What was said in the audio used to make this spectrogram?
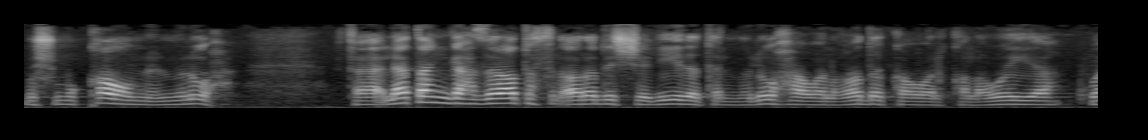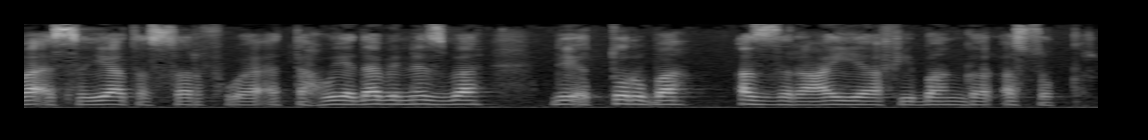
مش مقاوم للملوحة. فلا تنجح زراعته في الأراضي الشديدة الملوحة والغدقة والقلوية والسيئة الصرف والتهوية. ده بالنسبة للتربة الزراعية في بنجر السكر.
